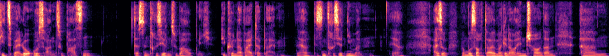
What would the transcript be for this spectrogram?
die zwei Logos anzupassen, das interessiert uns überhaupt nicht. Die können da weiterbleiben. Ja, das interessiert niemanden. Ja, also man muss auch da immer genau hinschauen, dann ähm,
